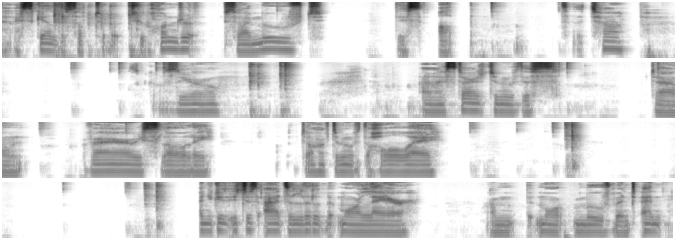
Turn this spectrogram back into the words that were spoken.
uh, I scaled this up to about 200. So I moved this up to the top. Let's go zero. And I started to move this down very slowly. Don't have to move it the whole way. You could it just adds a little bit more layer a bit more movement. And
